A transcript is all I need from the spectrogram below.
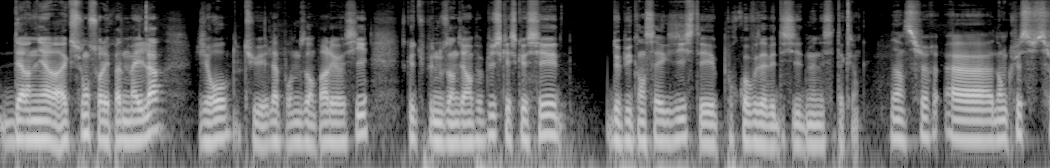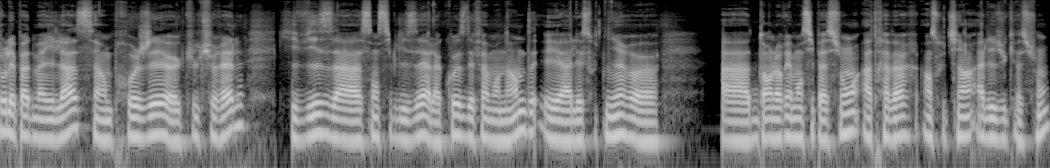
dernière action sur les pas de Maïla. Giro, tu es là pour nous en parler aussi. Est-ce que tu peux nous en dire un peu plus? Qu'est-ce que c'est? Depuis quand ça existe Et pourquoi vous avez décidé de mener cette action? Bien sûr. Euh, donc, sur les pas de Maïla, c'est un projet euh, culturel qui vise à sensibiliser à la cause des femmes en Inde et à les soutenir dans leur émancipation à travers un soutien à l'éducation.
